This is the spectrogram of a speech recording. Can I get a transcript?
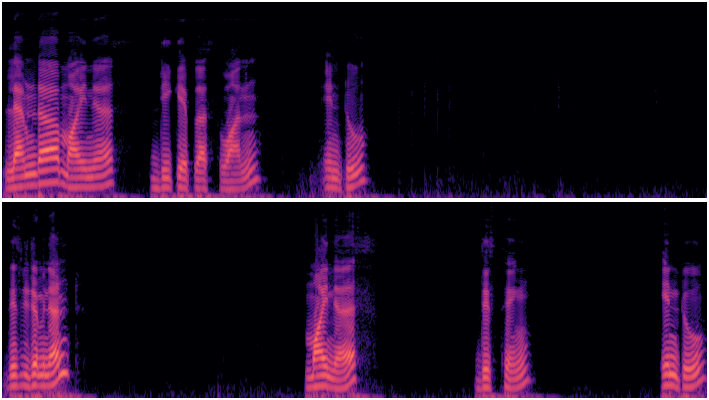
lambda minus d k plus 1 into this determinant minus this thing into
